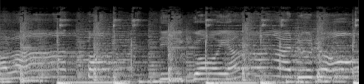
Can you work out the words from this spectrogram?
salat tong digoyang adu dong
